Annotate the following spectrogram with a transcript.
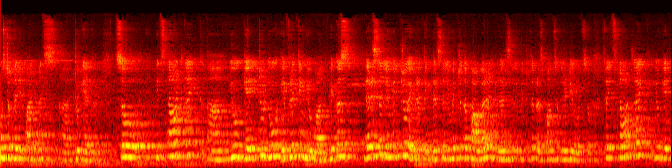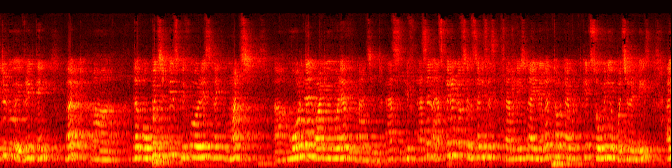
most of the departments uh, together. So it's not like uh, you get to do everything you want because there is a limit to everything. There is a limit to the power and there is a limit to the responsibility also. So it's not like you get to do everything but uh, the opportunities before is like much uh, more than what you would have imagined. As, if, as an aspirant of civil services examination, I never thought I would get so many opportunities. I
